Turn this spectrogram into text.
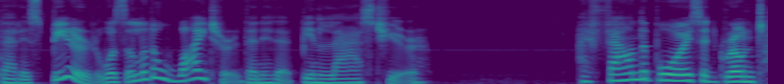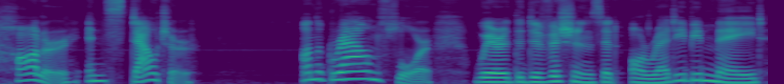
that his beard was a little whiter than it had been last year. I found the boys had grown taller and stouter. On the ground floor, where the divisions had already been made,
